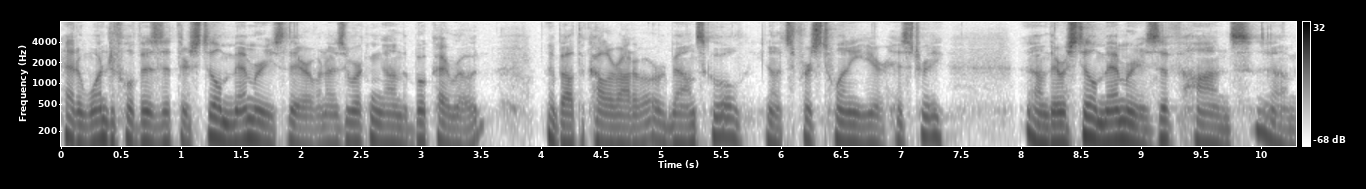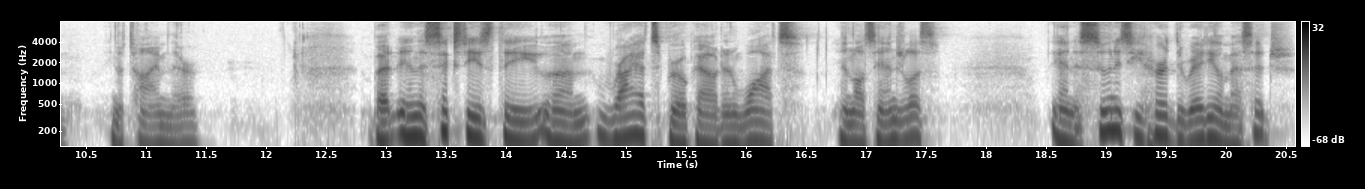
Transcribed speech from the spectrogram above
had a wonderful visit. There's still memories there when I was working on the book I wrote about the Colorado Outward Bound School, you know, its first 20 year history. Um, there were still memories of Hahn's, um, you know, time there. But in the 60s, the um, riots broke out in Watts in Los Angeles. And as soon as he heard the radio message,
